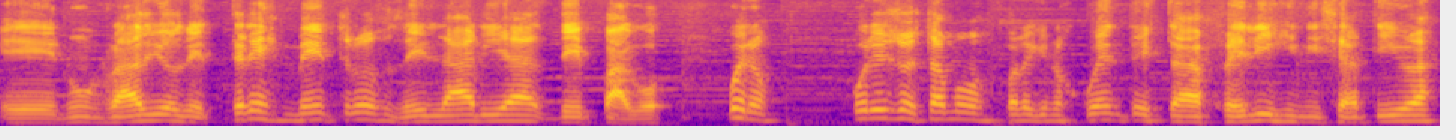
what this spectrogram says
en un radio de 3 metros del área de pago. Bueno, por ello estamos para que nos cuente esta feliz iniciativa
